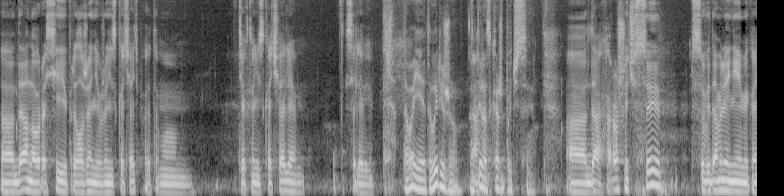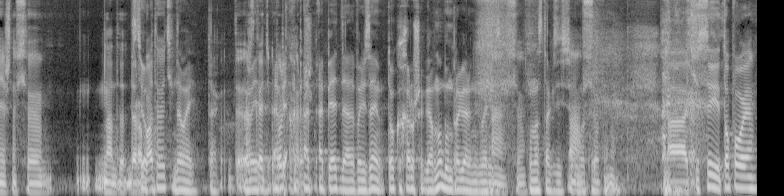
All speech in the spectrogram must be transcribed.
А, Да, но в России приложение уже не скачать, поэтому те, кто не скачали, соляви. Давай я это вырежу, а ты Ага. расскажешь про часы. А, Да, хорошие часы. С уведомлениями, конечно, все надо дорабатывать. Всё, давай. Так. Да, Давай. рассказать только опять, хорошее. оп- опять, да, вырезаем. Только хорошее говно будем про Гармин говорить. А, всё. У нас так здесь все А, все. А, часы топовые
